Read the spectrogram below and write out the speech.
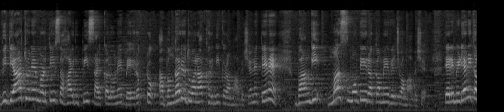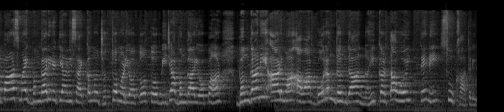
વિદ્યાર્થીઓને મળતી સહાયરૂપી સાયકલોને બે રોકટોક આ ભંગારીઓ દ્વારા ખરીદી કરવામાં આવે છે અને તેને ભાંગી મસ્ત મોટી રકમે વેચવામાં આવે છે. ત્યારે મીડિયાની તપાસમાં એક ભંગારીને ત્યાં આવી સાયકલનો જથ્થો મળ્યો હતો તો બીજા ભંગારીઓ પણ ભંગાની આડમાં આવા ગોરંગ ધંધા નહીં કરતા હોય તેની શું ખાતરી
